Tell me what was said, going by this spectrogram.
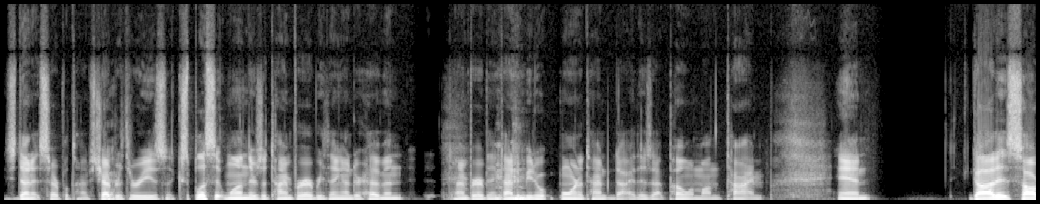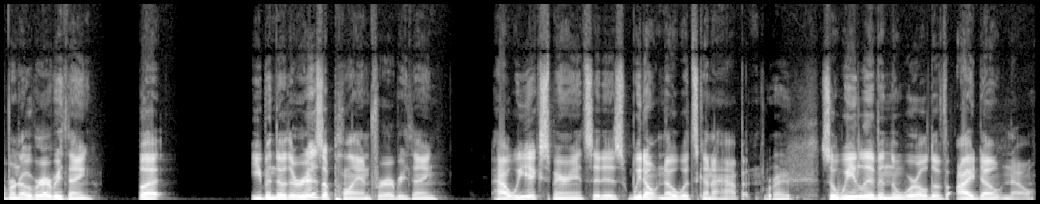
He's done it several times. Chapter three is an explicit one. There's a time for everything under heaven, time for everything, time to be born, a time to die. There's that poem on time. And God is sovereign over everything, but even though there is a plan for everything, how we experience it is we don't know what's going to happen. Right. So we live in the world of I don't know.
